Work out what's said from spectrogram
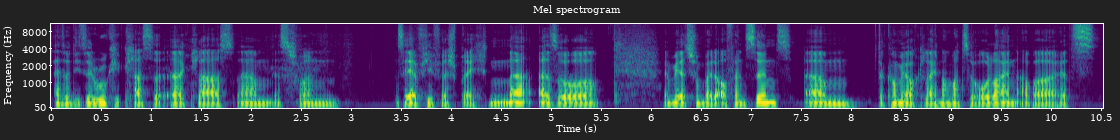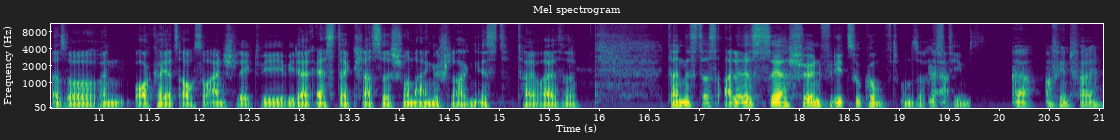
also diese Rookie-Klasse, äh, Class ähm, ist schon sehr vielversprechend. Ne? Also wenn wir jetzt schon bei der Offense sind, ähm, da kommen wir auch gleich nochmal zur O-Line, aber jetzt, also wenn Walker jetzt auch so einschlägt, wie, wie der Rest der Klasse schon eingeschlagen ist, teilweise, dann ist das alles sehr schön für die Zukunft unseres ja. Teams. Ja, auf jeden Fall.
